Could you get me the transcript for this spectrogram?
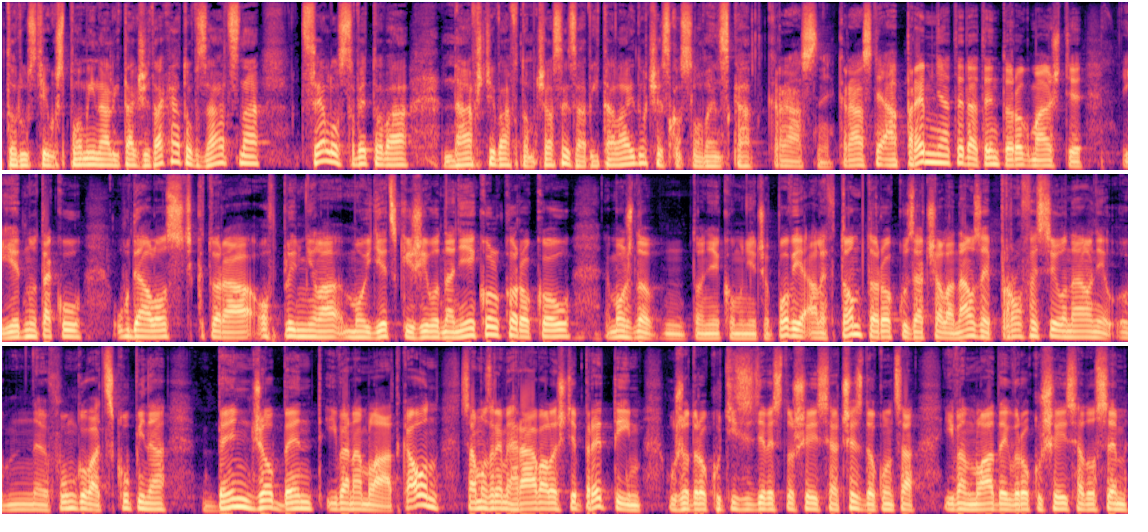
ktorú ste už spomínali. Takže takáto vzácna celosvetová návšteva v tom čase zavítala aj do Československa. Krásne, krásne. A pre mňa teda tento rok má ešte jednu takú udalosť, ktorá ovplyvnila môj detský život na niekoľko rokov, možno to niekomu niečo povie, ale v tomto roku začala naozaj profesionálne um, fungovať skupina Benjo Band Ivana Mládka. On samozrejme hrával ešte predtým, už od roku 1966, dokonca Ivan Mládek v roku 68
